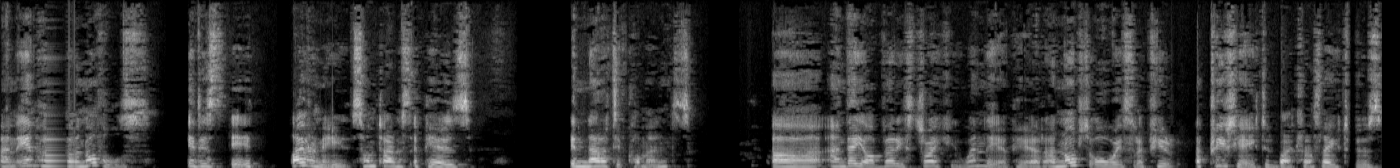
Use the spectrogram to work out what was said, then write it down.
And in her novels, it is it, irony sometimes appears in narrative comments. Uh, and they are very striking when they appear and not always appreciated by translators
